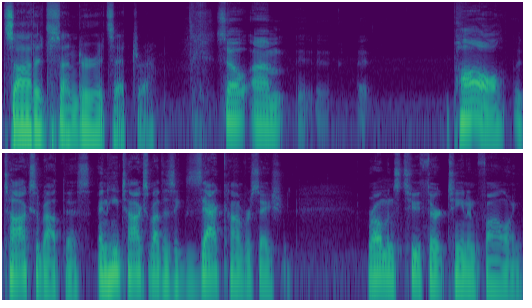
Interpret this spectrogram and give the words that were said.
sawed asunder, etc. So, um, Paul talks about this, and he talks about this exact conversation. Romans 2:13 and following.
